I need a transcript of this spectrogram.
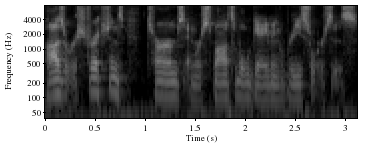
deposit restrictions, terms, and responsible gaming resources.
